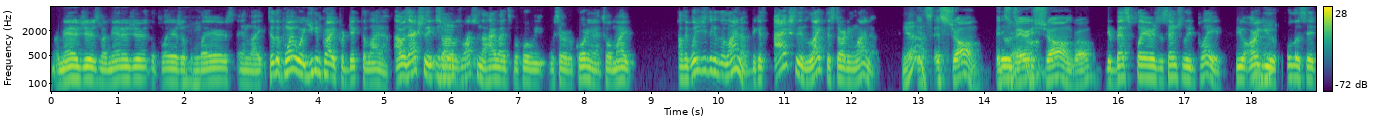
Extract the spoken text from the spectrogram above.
my manager is my manager. The players are the Mhm. players, and like to the point where you can probably predict the lineup. I was actually so I Mhm. was watching the highlights before we, we started recording, and I told Mike, I was like, "What did you think of the lineup?" Because I actually like the starting lineup. Yeah, it's it's strong. It's was very strong. strong, bro. Your best players essentially played. You argue Pulisic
